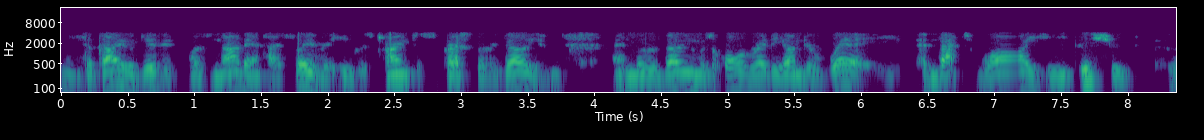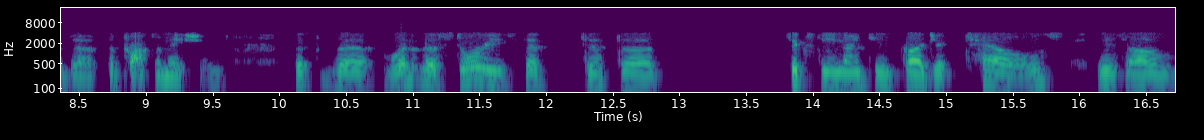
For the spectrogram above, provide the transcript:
the guy who did it was not anti-slavery. He was trying to suppress the rebellion, and the rebellion was already underway, and that's why he issued the, the proclamation. But the one of the stories that, that the 1619 Project tells is of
